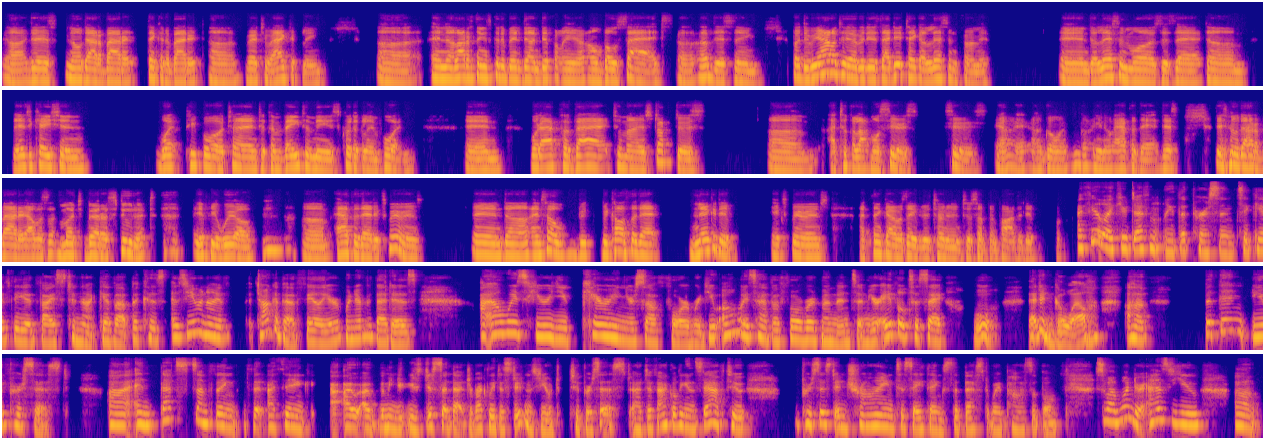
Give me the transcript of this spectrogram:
Uh, there's no doubt about it. Thinking about it uh, retroactively, Uh, and a lot of things could have been done differently on both sides uh, of this thing. But the reality of it is, I did take a lesson from it, and the lesson was is that um, the education, what people are trying to convey to me, is critically important, and what I provide to my instructors, um, I took a lot more serious serious uh, uh, going you know after that. There's there's no doubt about it. I was a much better student if you will um, after that experience. And uh, and so be, because of that negative experience i think i was able to turn it into something positive. I feel like you're definitely the person to give the advice to not give up because as you and i talk about failure whenever that is I always hear you carrying yourself forward. You always have a forward momentum. You're able to say, Oh, that didn't go well. Uh, but then you persist. Uh, and that's something that I think I, I, I mean, you, you, just said that directly to students, you know, to, to persist, uh, to faculty and staff, to persist in trying to say things the best way possible. So I wonder, as you um,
